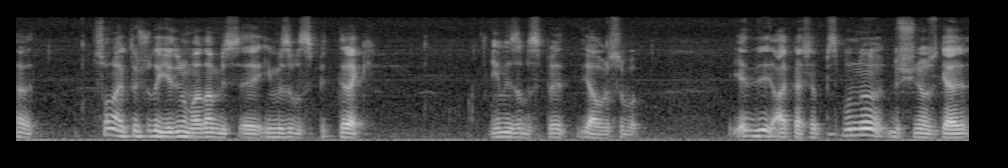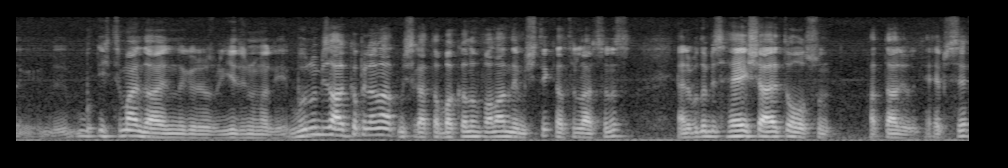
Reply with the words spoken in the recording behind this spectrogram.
Evet. Son ayakta şurada 7 numaradan biz e, Invisible Spirit direkt. Invisible Spirit yavrusu bu. 7 arkadaşlar biz bunu düşünüyoruz gel bu ihtimal dahilinde görüyoruz bu 7 numarayı. Bunu biz arka plana atmıştık hatta bakalım falan demiştik hatırlarsanız. Yani bu da biz H işareti olsun hatta diyorduk hepsi.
